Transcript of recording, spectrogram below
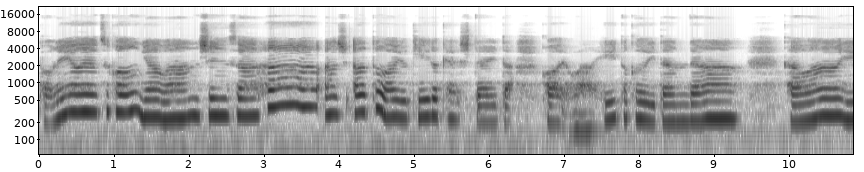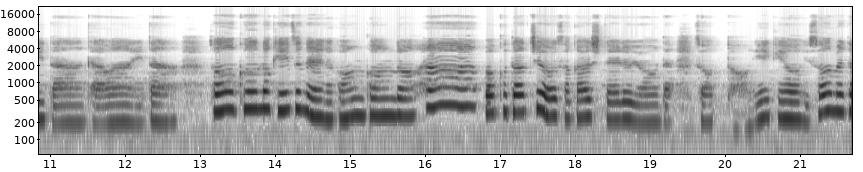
とりあえず今夜は安心さ。足跡は雪が消していた。声は人食いたんだ。乾いた、乾いた。遠くの狐がコンコンと、は僕たちを探してるようだ。そっと息を潜めた。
